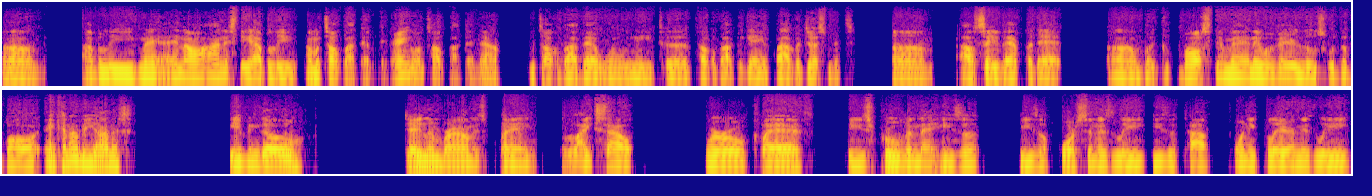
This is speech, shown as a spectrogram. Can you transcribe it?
Um, I believe, man, in all honesty, I believe I'm gonna talk about that later. I ain't gonna talk about that now. We'll talk about that when we need to talk about the game five adjustments. Um, I'll save that for that. Um, but Boston, man, they were very loose with the ball. And can I be honest? Even though Jaylen Brown is playing lights out, world class, he's proven that he's a he's a force in his league. He's a top twenty player in his league.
